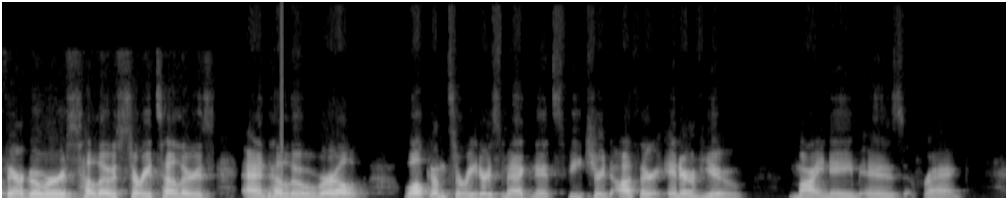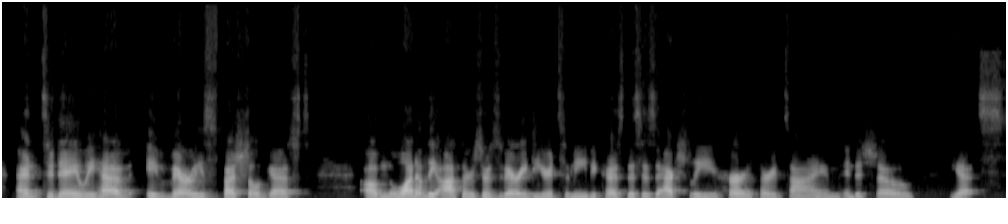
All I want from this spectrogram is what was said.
fairgoers, hello, storytellers, and hello, world. Welcome to Reader's Magnet's featured author interview. My name is Frank, and today we have a very special guest. Um, one of the authors who's very dear to me because this is actually her third time in the show. Yes,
